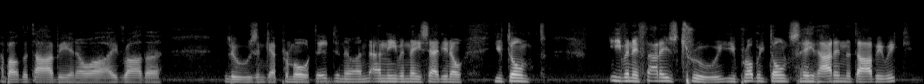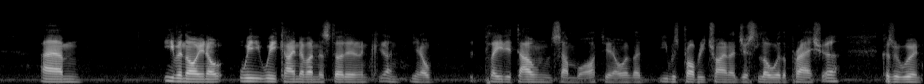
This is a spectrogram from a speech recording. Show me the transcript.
about the derby. You know, oh, I'd rather lose and get promoted." You know, and, and even they said, you know, you don't, even if that is true, you probably don't say that in the derby week. Um, even though you know we we kind of understood it and, and you know played it down somewhat. You know that he was probably trying to just lower the pressure because we weren't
